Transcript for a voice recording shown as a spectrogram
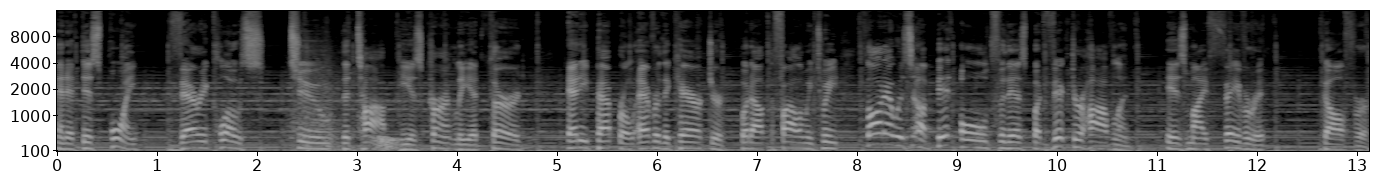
and at this point, very close to the top. He is currently at third. Eddie Pepperell, ever the character, put out the following tweet. Thought I was a bit old for this, but Viktor Hovland is my favorite golfer.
